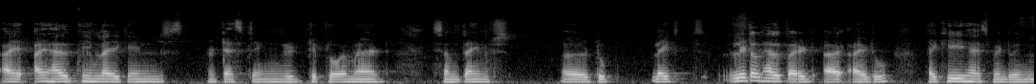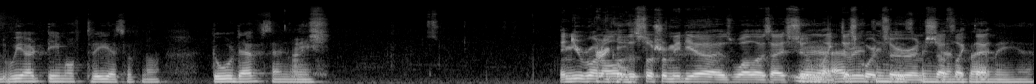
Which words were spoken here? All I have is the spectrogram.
I I help him like in testing, deployment, sometimes uh, to like little help I, I I do. Like he has been doing. We are team of three as of now, two devs and Nice. And you run Very all cool. of the social media as well as I me. assume like Discord everything server is and being stuff done like by that. Me, yeah.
